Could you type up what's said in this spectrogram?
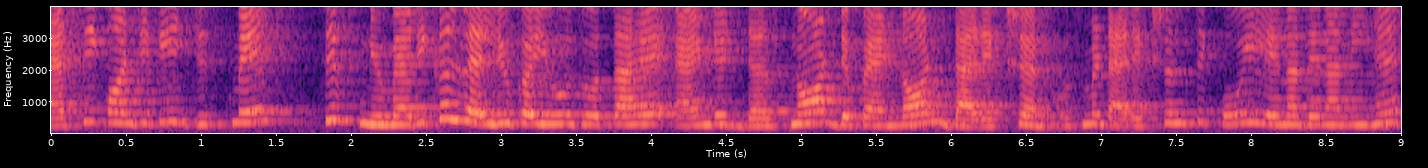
ऐसी क्वांटिटी जिसमें सिर्फ़ न्यूमेरिकल वैल्यू का यूज़ होता है and it does not depend on direction उसमें डायरेक्शन से कोई लेना देना नहीं है।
